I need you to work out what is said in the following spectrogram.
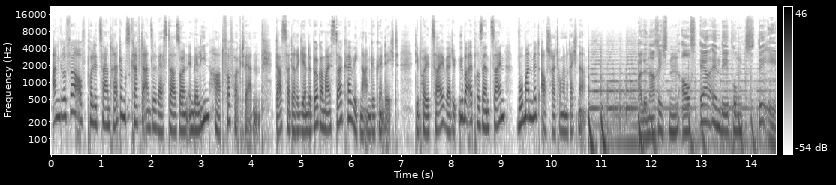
Angriffe auf Polizei und Rettungskräfte an Silvester sollen in Berlin hart verfolgt werden. Das hat der regierende Bürgermeister Kai Wegner angekündigt. Die Polizei werde überall präsent sein, wo man mit Ausschreitungen rechne. Alle Nachrichten auf rnd.de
